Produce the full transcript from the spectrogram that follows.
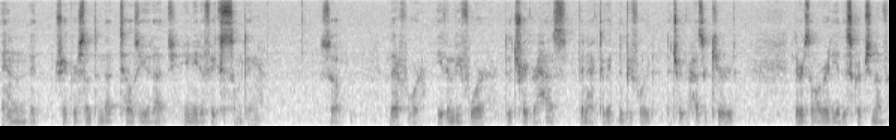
And it triggers something that tells you that you need to fix something. So, therefore, even before the trigger has been activated, before the trigger has occurred, there is already a description of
